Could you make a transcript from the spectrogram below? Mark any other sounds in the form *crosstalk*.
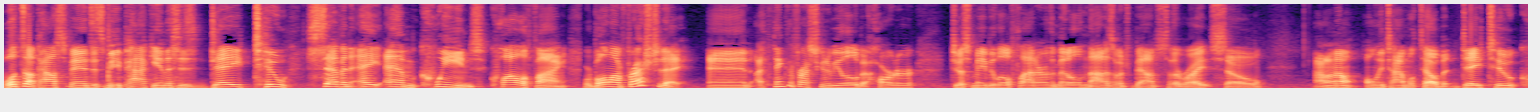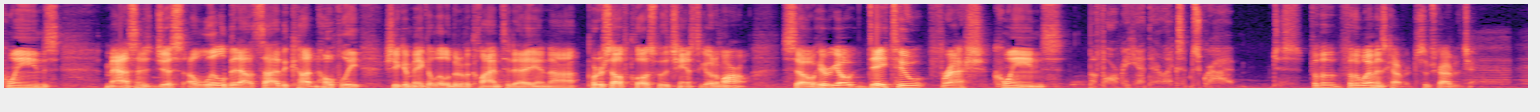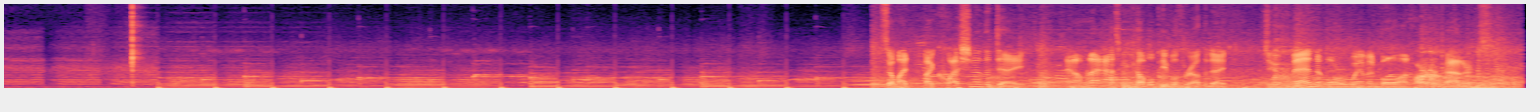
What's up, House fans? It's me, Packy, and this is day two, 7 a.m. Queens qualifying. We're bowling on fresh today, and I think the fresh is going to be a little bit harder, just maybe a little flatter in the middle, not as much bounce to the right, so I don't know. Only time will tell, but day two, Queens. Madison is just a little bit outside the cut, and hopefully she can make a little bit of a climb today and uh, put herself close with a chance to go tomorrow. So here we go, day two, fresh, Queens. Before we get there, like, subscribe for the for the women's coverage. Subscribe to the channel. So my, my question of the day, and I'm gonna ask a couple people throughout the day, do men or women bowl on harder patterns?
